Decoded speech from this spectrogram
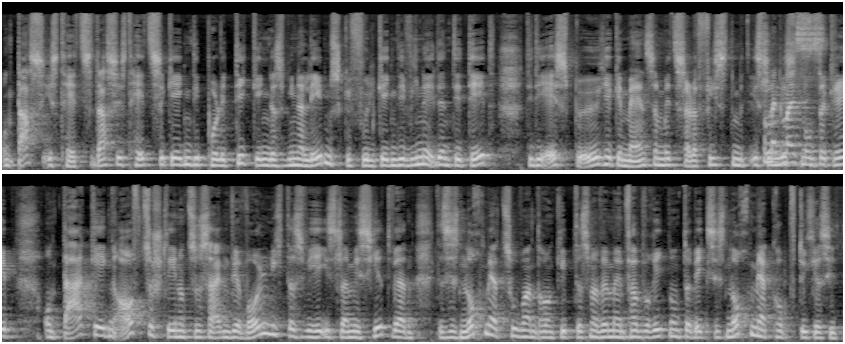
Und das ist Hetze. Das ist Hetze gegen die Politik, gegen das Wiener Lebensgefühl, gegen die Wiener Identität, die die SPÖ hier gemeinsam mit Salafisten, mit Islamisten untergräbt. Und dagegen aufzustehen und zu sagen, wir wollen nicht, dass wir hier islamisiert werden, dass es noch mehr Zuwanderung gibt, dass man, wenn man in Favoriten unterwegs ist, noch mehr Kopftücher sieht.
